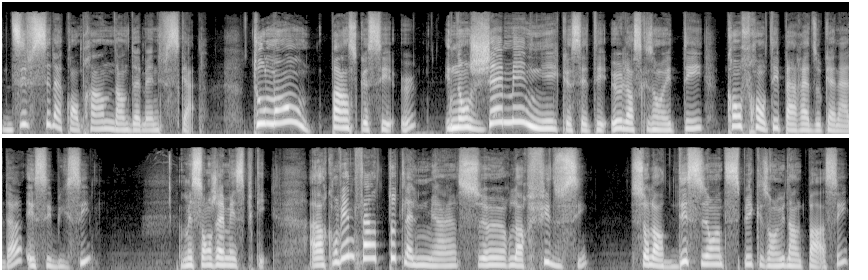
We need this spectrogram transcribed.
difficile à comprendre dans le domaine fiscal. Tout le monde pense que c'est eux. Ils n'ont jamais nié que c'était eux lorsqu'ils ont été confrontés par Radio-Canada et CBC, mais ne sont jamais expliqués. Alors qu'on vient de faire toute la lumière sur leur fiducie, sur leurs décisions anticipées qu'ils ont eues dans le passé,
